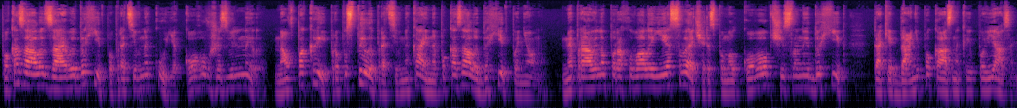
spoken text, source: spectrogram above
Показали зайвий дохід по працівнику, якого вже звільнили. Навпаки, пропустили працівника і не показали дохід по ньому. Неправильно порахували ЄСВ через помилково обчислений дохід, так як дані показники пов'язані.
